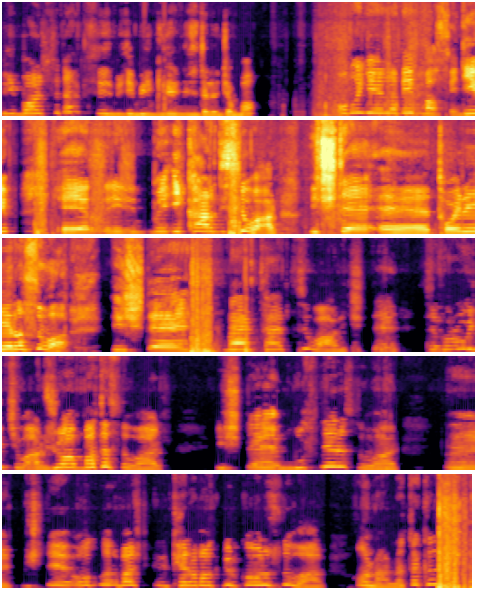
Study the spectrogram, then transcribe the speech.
bir bahseder misiniz bize bilgilerinizden acaba? Onun yerine ben bahsedeyim. Ee, bir Icardi'si var. İşte e, Torreira'sı var. İşte Mertens'i var. İşte Seferovic'i var. Juan Mata'sı var. İşte Muslera'sı var. Ee, işte onlar başka Kerem Aktürkoğlu'su var. Onlarla takılır işte.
